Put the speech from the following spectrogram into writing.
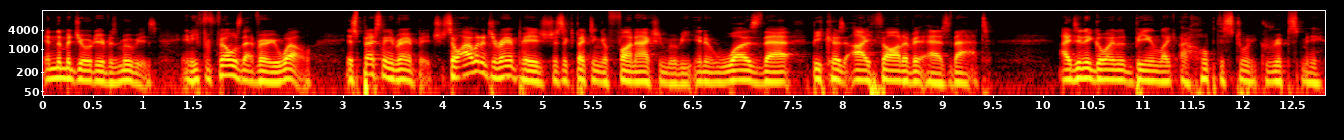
in the majority of his movies and he fulfills that very well especially in rampage. So i went into rampage just expecting a fun action movie and it was that because i thought of it as that. I didn't go in being like i hope this story grips me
